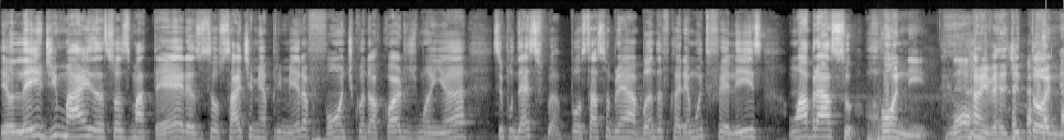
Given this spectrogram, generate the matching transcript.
eu leio demais as suas matérias, o seu site é minha primeira fonte quando eu acordo de manhã. Se pudesse postar sobre a minha banda, ficaria muito feliz. Um abraço, Rony, né? ao invés de Tony.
